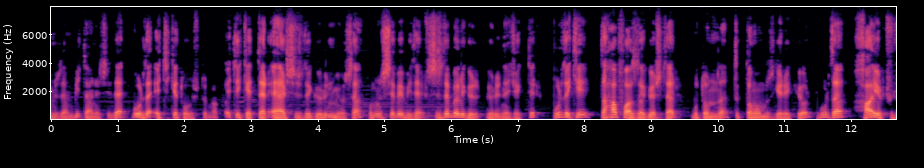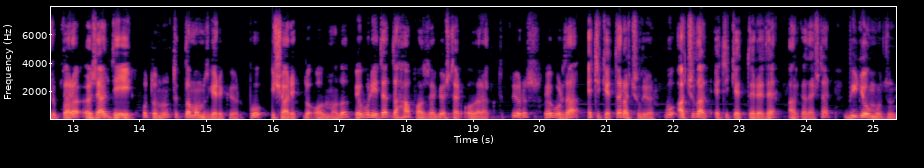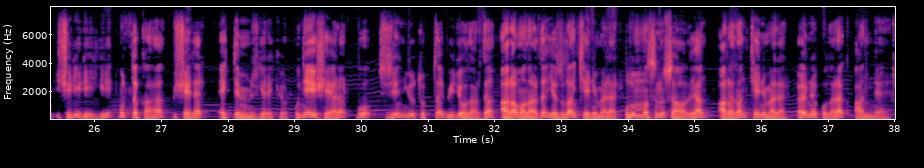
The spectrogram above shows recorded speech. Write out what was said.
eksiklerimizden bir tanesi de burada etiket oluşturmak. Etiketler eğer sizde görünmüyorsa bunun sebebi de sizde böyle gö- görünecektir. Buradaki daha fazla göster butonuna tıklamamız gerekiyor. Burada hayır çocuklara özel değil butonunu tıklamamız gerekiyor. Bu işaretli olmalı ve burayı da daha fazla göster olarak tıklıyoruz ve burada etiketler açılıyor. Bu açılan etiketlere de arkadaşlar videomuzun içeriğiyle ilgili mutlaka bir şeyler eklememiz gerekiyor. Bu ne işe yarar? Bu sizin YouTube'da videolarda aramalarda yazılan kelimeler bulunmasını sağlayan aranan kelimeler. Örnek olarak anne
